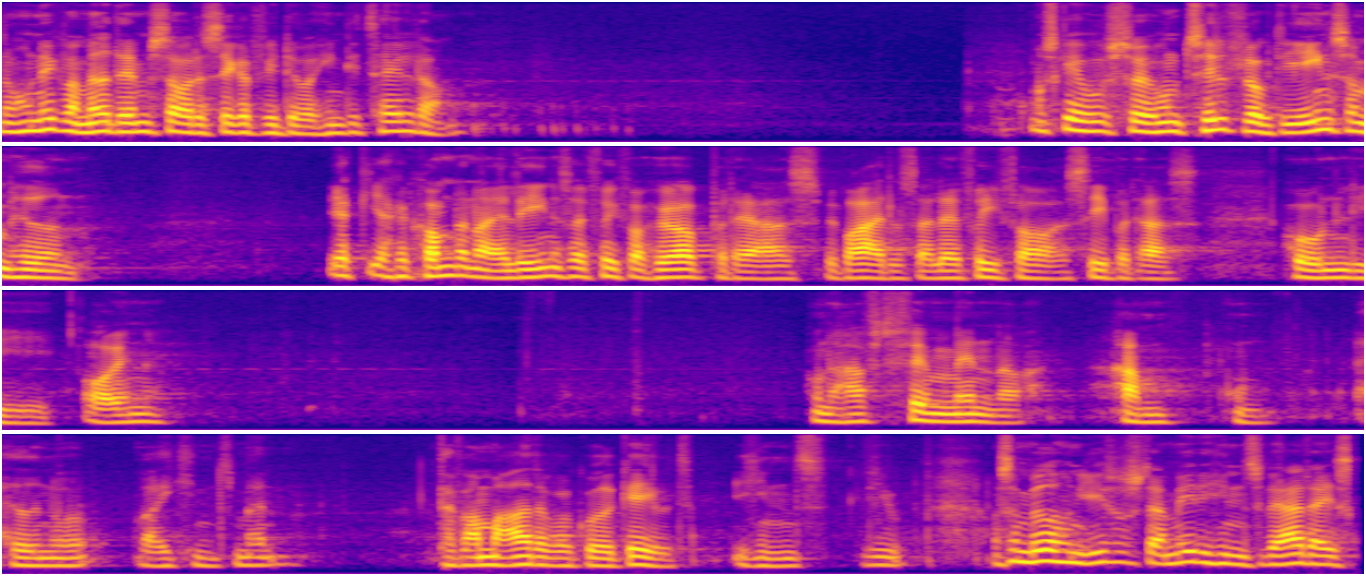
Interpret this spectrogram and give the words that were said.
Når hun ikke var med dem, så var det sikkert, fordi det var hende, de talte om. Måske søger hun tilflugt i ensomheden. Jeg, jeg kan komme der, når jeg er alene, så er jeg fri for at høre på deres bebrejdelser, eller jeg er fri for at se på deres hånlige øjne. Hun har haft fem mænd, og ham, hun havde nu, var ikke hendes mand. Der var meget, der var gået galt i hendes liv. Og så møder hun Jesus der midt i hendes hverdags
